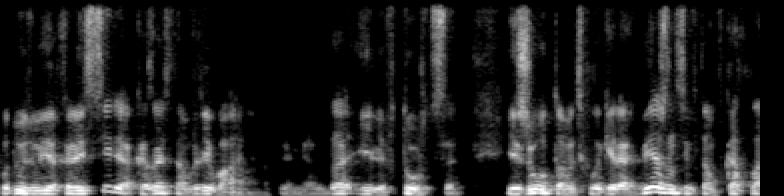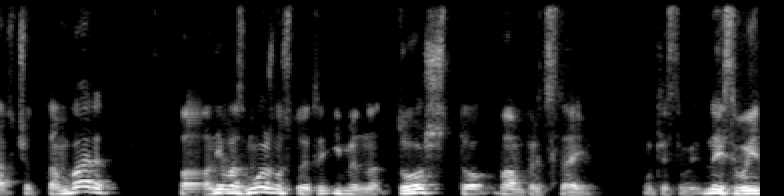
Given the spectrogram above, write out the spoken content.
вот люди уехали из Сирии, оказались там в Ливане, например, да, или в Турции, и живут там в этих лагерях беженцев, там в котлах что-то там варят, вполне возможно, что это именно то, что вам предстоит. Вот если вы, ну, если вы,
